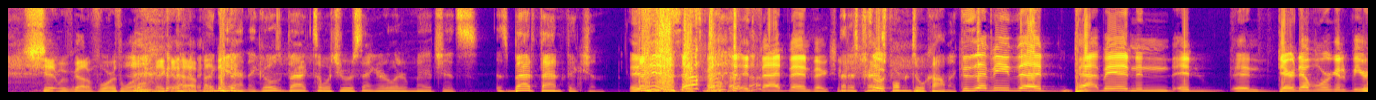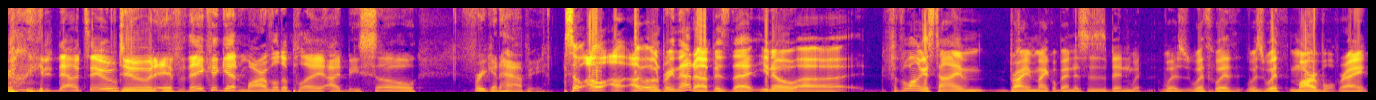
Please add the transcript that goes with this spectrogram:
shit. We've got a fourth one. Make it happen. Again, it goes back to what you were saying earlier, Mitch. It's it's bad fan fiction It is. It's bad, it's bad fan fiction. that is So, transformed into a comic. does that mean that Batman and and, and Daredevil are going to be related now too? Dude, if they could get Marvel to play, I'd be so freaking happy. So I'll, I'll, I want to bring that up is that you know uh, for the longest time Brian Michael Bendis has been with was with with was with Marvel, right?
